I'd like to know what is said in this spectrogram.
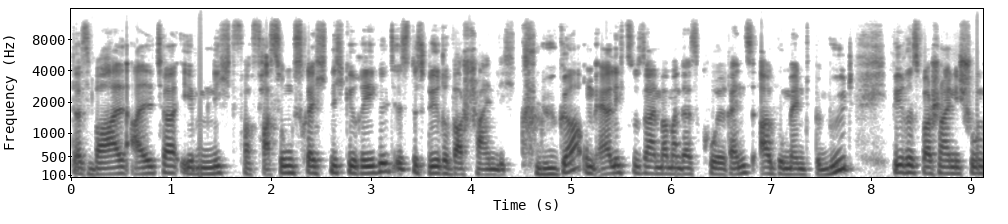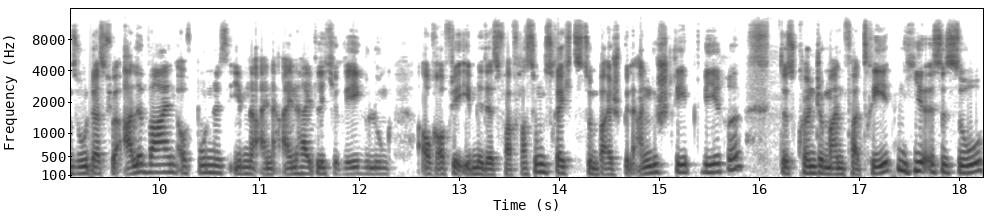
das Wahlalter eben nicht verfassungsrechtlich geregelt ist. Das wäre wahrscheinlich klüger, um ehrlich zu sein, wenn man das Kohärenzargument bemüht. Wäre es wahrscheinlich schon so, dass für alle Wahlen auf Bundesebene eine einheitliche Regelung auch auf der Ebene des Verfassungsrechts zum Beispiel angestrebt wäre. Das könnte man vertreten. Hier ist es so,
